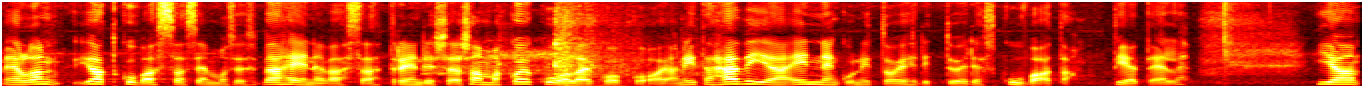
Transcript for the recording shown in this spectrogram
meillä on jatkuvassa semmoisessa vähenevässä trendissä ja sammakkoja kuolee koko ajan. Niitä häviää ennen kuin niitä on ehditty edes kuvata tieteelle. Ja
